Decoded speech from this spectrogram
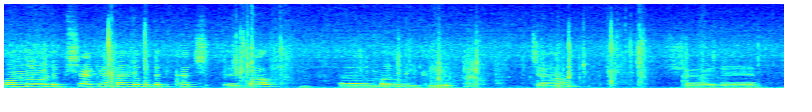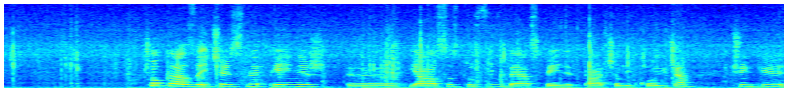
Onlar orada pişerken ben de burada birkaç e, dal e, marul yıkayacağım. Şöyle. Çok fazla içerisine peynir, e, yağsız, tuzsuz beyaz peynir parçalayıp koyacağım. Çünkü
